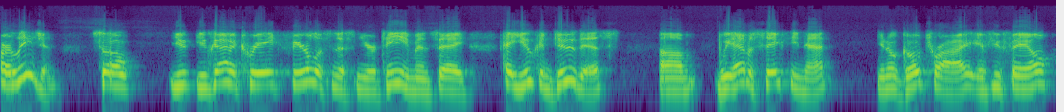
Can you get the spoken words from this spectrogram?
are legion. So you you've got to create fearlessness in your team and say, hey, you can do this. Um, we have a safety net. You know, go try. If you fail,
